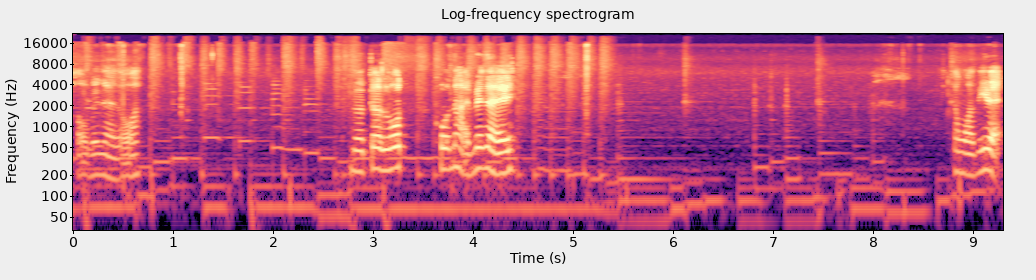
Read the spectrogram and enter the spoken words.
เขาไปไหนแล้ววะเหลือแต่รถคนหายไปไหน จังหวะนี้แหละ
